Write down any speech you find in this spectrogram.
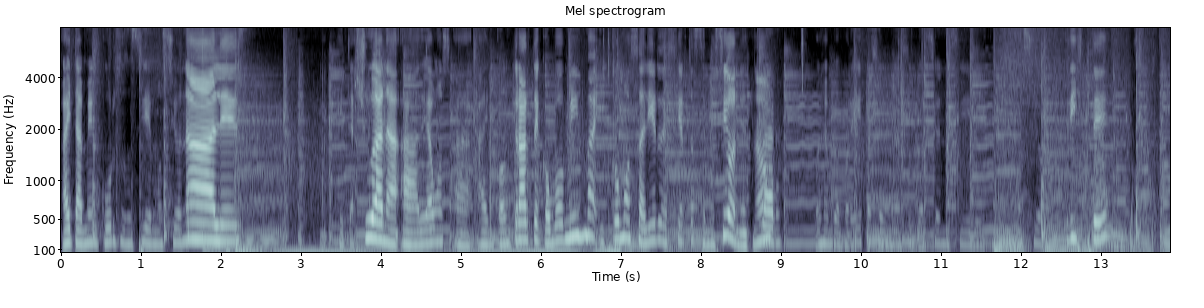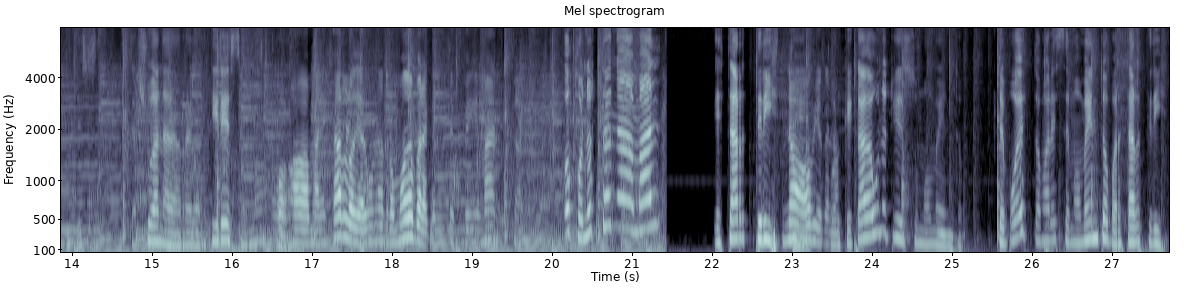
hay también cursos así emocionales que te ayudan a, a, digamos, a, a encontrarte con vos misma y cómo salir de ciertas emociones, ¿no? Claro. Por ejemplo, por ahí estás en una situación así, de una emoción triste, y te, te ayudan a revertir eso, ¿no? O a manejarlo de algún otro modo para que no te pegue mal. Ojo, no está nada mal estar triste. No, obvio que no. Porque cada uno tiene su momento. Te podés tomar ese momento para estar triste.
